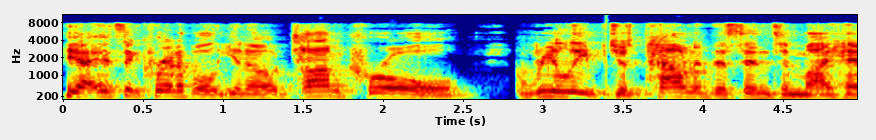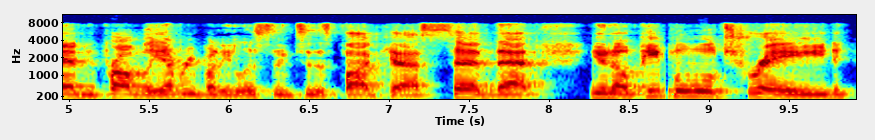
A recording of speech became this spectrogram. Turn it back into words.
Yeah, it's incredible. You know, Tom Krol really just pounded this into my head, and probably everybody listening to this podcast said that, you know, people will trade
